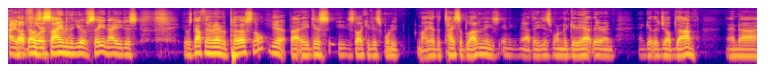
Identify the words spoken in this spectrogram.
that, that was the same in the UFC. You know, you just it was nothing ever personal. Yeah. but he just he's like he just wanted like he had the taste of blood in his in his mouth. He just wanted to get out there and, and get the job done. And uh,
